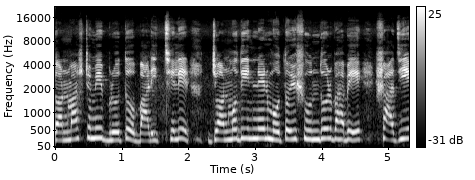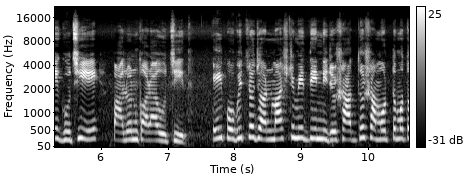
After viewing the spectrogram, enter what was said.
জন্মাষ্টমী ব্রত বাড়ির ছেলের জন্মদিনের মতোই সুন্দরভাবে সাজিয়ে গুছিয়ে পালন করা উচিত। এই পবিত্র জন্মাষ্টমীর দিন নিজ সাধ্য সামর্থ্য মতো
